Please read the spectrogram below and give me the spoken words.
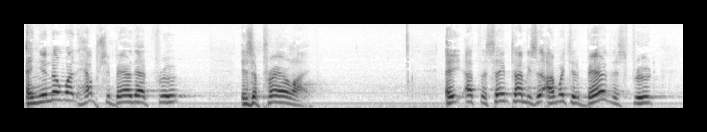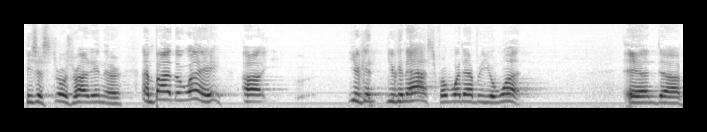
And you know what helps you bear that fruit? Is a prayer life. At the same time, he said, I want you to bear this fruit. He just throws right in there. And by the way, uh, you, can, you can ask for whatever you want. And uh,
